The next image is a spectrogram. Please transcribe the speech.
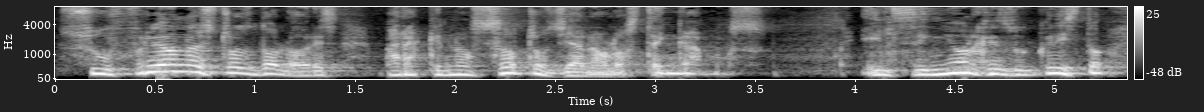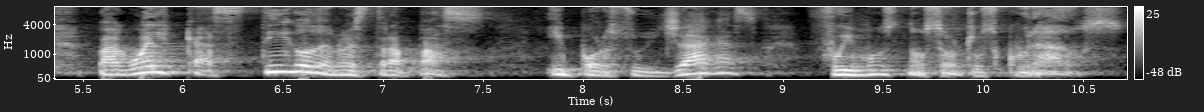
sufrió nuestros dolores para que nosotros ya no los tengamos. El Señor Jesucristo pagó el castigo de nuestra paz y por sus llagas fuimos nosotros curados.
